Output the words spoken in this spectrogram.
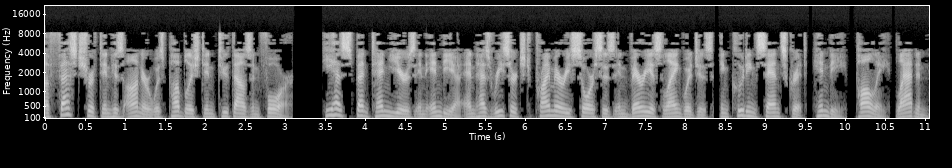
A Festschrift in his honour was published in 2004. He has spent 10 years in India and has researched primary sources in various languages, including Sanskrit, Hindi, Pali, Latin,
